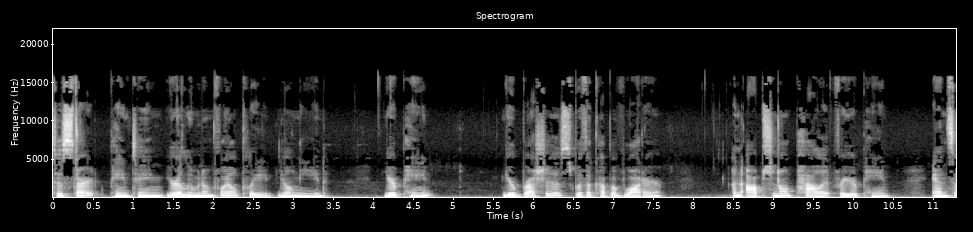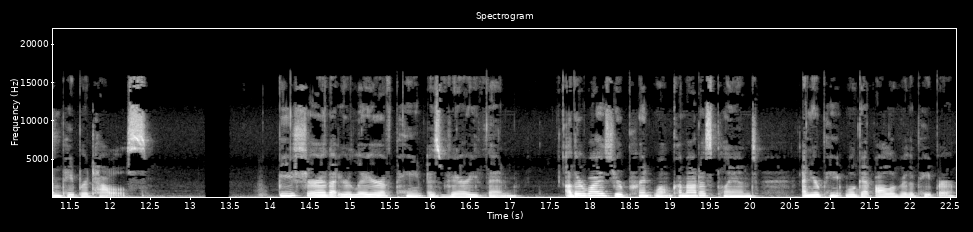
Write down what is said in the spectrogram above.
To start painting your aluminum foil plate, you'll need your paint, your brushes with a cup of water, an optional palette for your paint, and some paper towels. Be sure that your layer of paint is very thin. Otherwise, your print won't come out as planned and your paint will get all over the paper.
